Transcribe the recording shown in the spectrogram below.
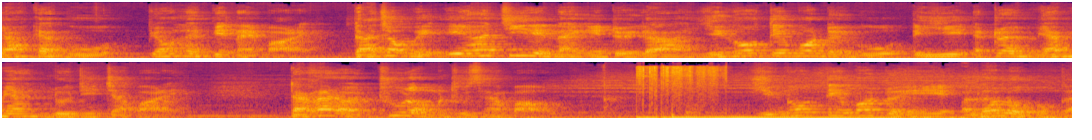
ရာကတ်ကိုပြောလဲပြစ်နိုင်ပါတယ်။ဒါကြောင့်ပဲအင်အားကြီးတဲ့နိုင်ငံတွေကရေငုံတင်ပေါ်တွင်ကိုအရေးအတွက်များများလိုချင်ကြပါတယ်။ဒါကတော့ထူတော့မထူဆန်းပါဘူး။ရေငုံတင်ပေါ်တွင်အလော့လောပုံက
